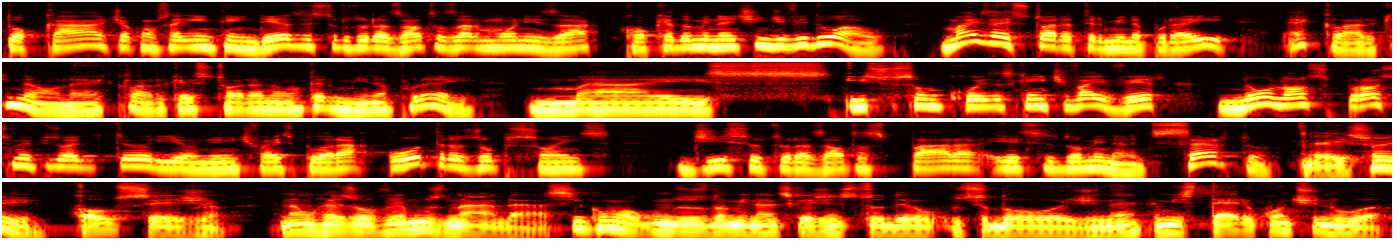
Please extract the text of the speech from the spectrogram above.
tocar, já consegue entender as estruturas altas, harmonizar qualquer dominante individual. Mas a história termina por aí? É claro que não, né? É claro que a história não termina por aí. Mas isso são coisas que a gente vai ver no nosso próximo episódio de teoria, onde a gente vai explorar outras opções de estruturas altas para esses dominantes, certo? É isso aí. Ou seja, não resolvemos nada, assim como alguns dos dominantes que a gente estudou, estudou hoje, né? O mistério continua.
